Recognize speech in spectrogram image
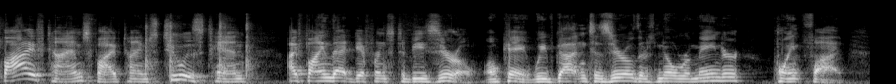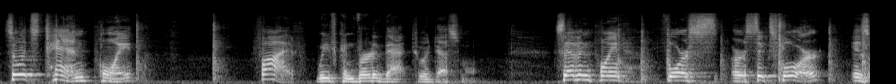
5 times. 5 times 2 is 10. I find that difference to be 0. OK, we've gotten to 0. There's no remainder, 0.5. So it's 10.5. We've converted that to a decimal. 7.4 or 64 is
